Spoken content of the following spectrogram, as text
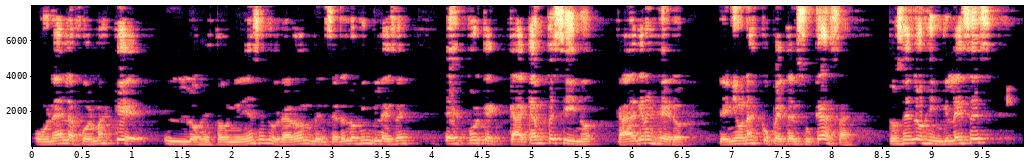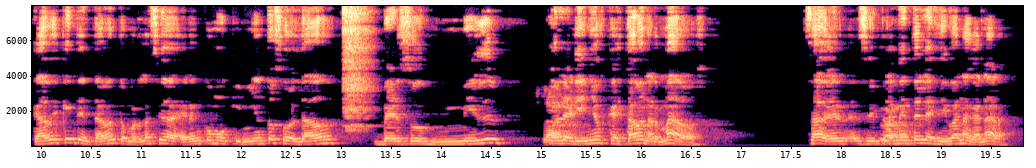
una de las formas que los estadounidenses lograron vencer a los ingleses es porque cada campesino, cada granjero, tenía una escopeta en su casa. Entonces los ingleses, cada vez que intentaban tomar la ciudad, eran como 500 soldados versus mil coleriños que estaban armados. ¿Saben? Simplemente les iban a ganar.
